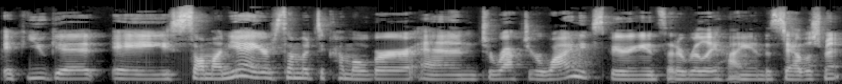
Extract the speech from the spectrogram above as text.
If you get a sommelier or someone to come over and direct your wine experience at a really high end establishment,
